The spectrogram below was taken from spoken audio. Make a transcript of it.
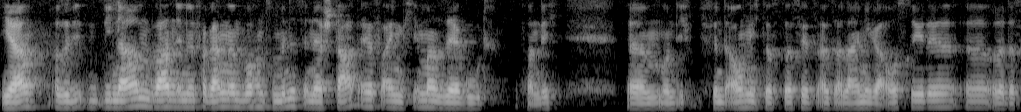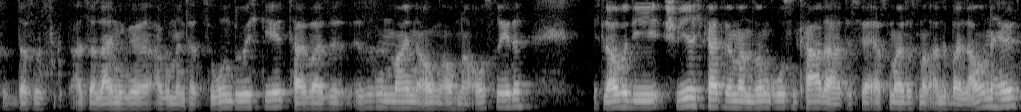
Ja, also die, die Namen waren in den vergangenen Wochen zumindest in der Startelf eigentlich immer sehr gut, fand ich. Ähm, und ich finde auch nicht, dass das jetzt als alleinige Ausrede äh, oder dass, dass es als alleinige Argumentation durchgeht. Teilweise ist es in meinen Augen auch eine Ausrede. Ich glaube, die Schwierigkeit, wenn man so einen großen Kader hat, ist ja erstmal, dass man alle bei Laune hält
